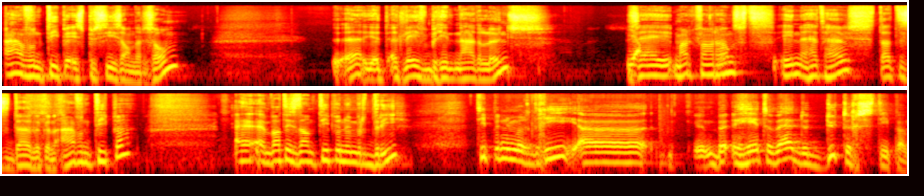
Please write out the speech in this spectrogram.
Avondtype is precies andersom. Het leven begint na de lunch, ja. zei Mark van Ranst in het huis. Dat is duidelijk een avondtype. En wat is dan type nummer drie? Type nummer drie uh, heten wij de dutterstype.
